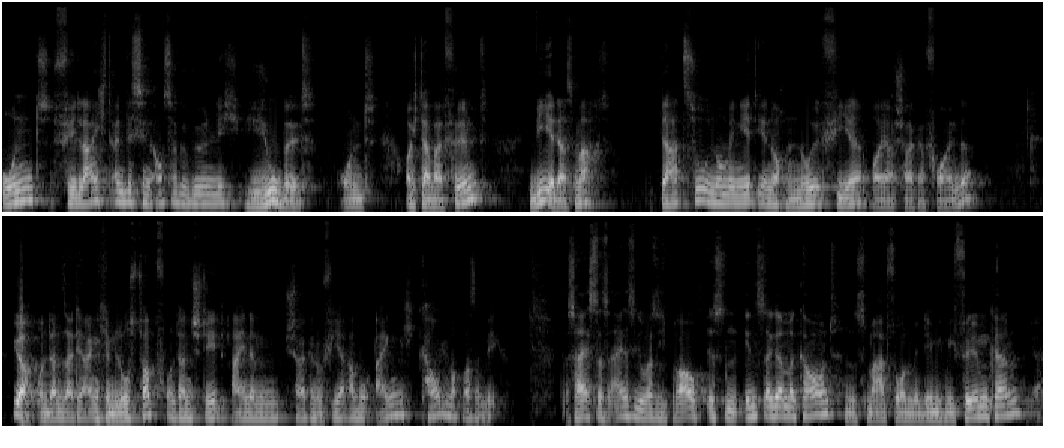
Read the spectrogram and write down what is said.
und vielleicht ein bisschen außergewöhnlich jubelt und euch dabei filmt, wie ihr das macht. Dazu nominiert ihr noch 04 euer Schalker Freunde. Ja, und dann seid ihr eigentlich im Lostopf und dann steht einem Schalke 04-Abo eigentlich kaum noch was im Weg. Das heißt, das Einzige, was ich brauche, ist ein Instagram-Account, ein Smartphone, mit dem ich mich filmen kann. Ja.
